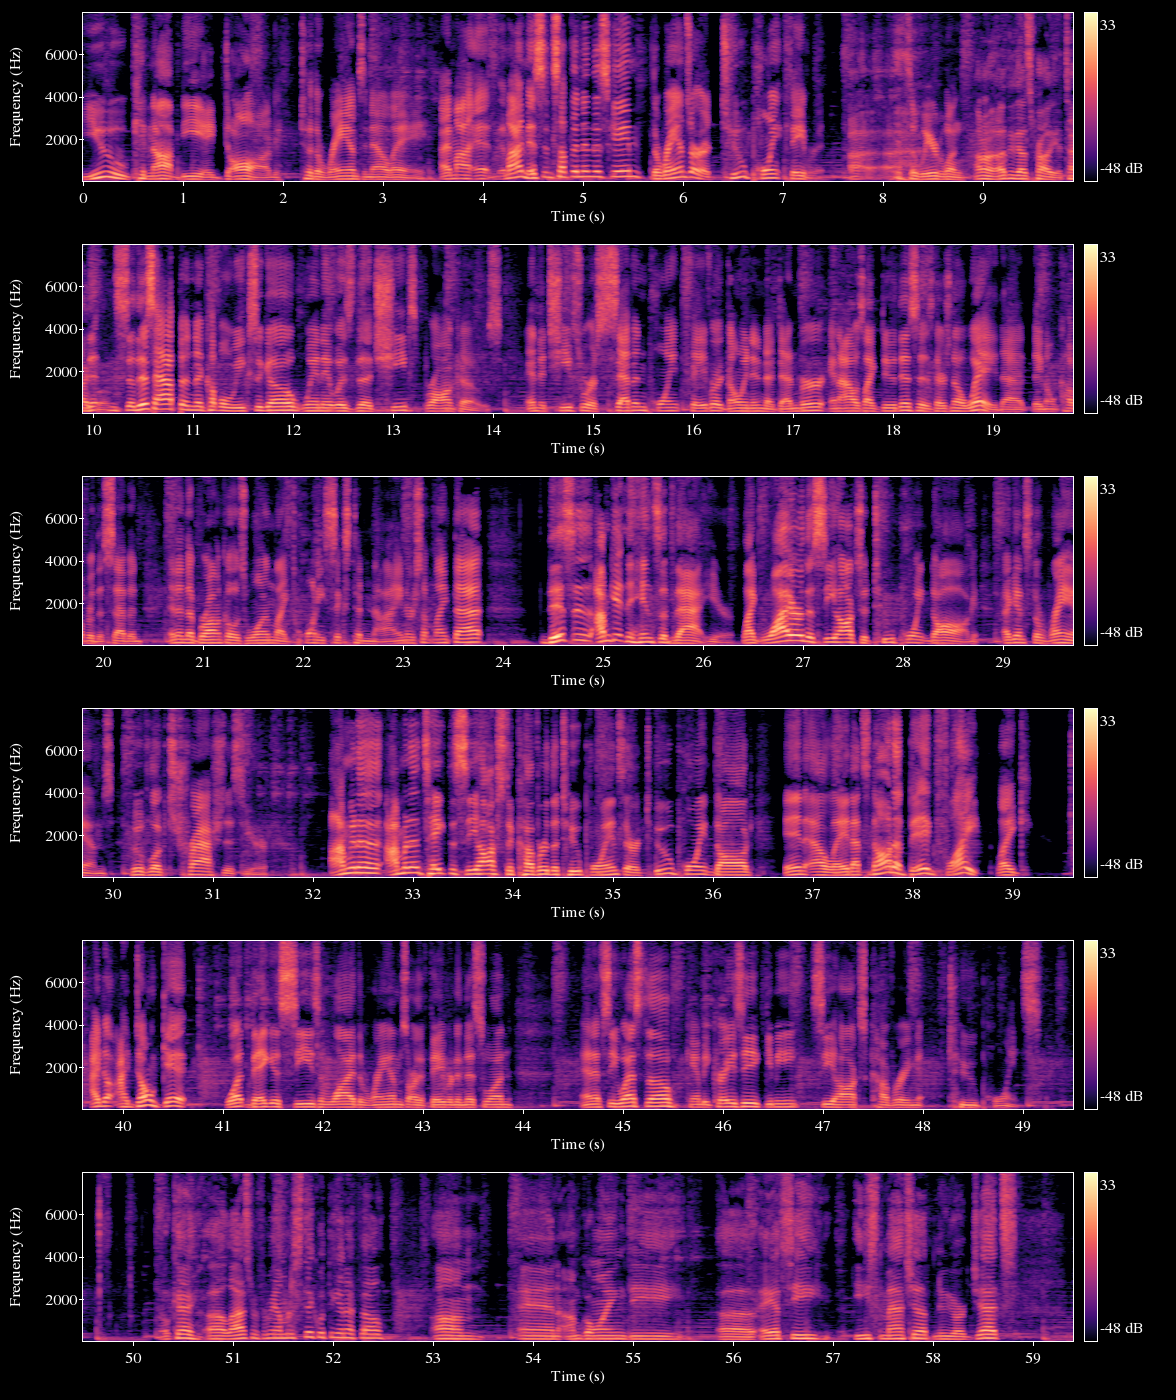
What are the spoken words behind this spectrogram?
you cannot be a dog to the Rams in LA. Am I am I missing something in this game? The Rams are a two point favorite. Uh, it's a weird one. I don't know. I think that's probably a typo. Th- so this happened a couple weeks ago when it was the Chiefs Broncos, and the Chiefs were a seven point favorite going into Denver, and I was like, dude, this is there's no way that they don't cover the seven, and then the Broncos won like twenty six to nine or something like that. This is I'm getting hints of that here. Like, why are the Seahawks a two point dog against the Rams, who have looked trash this year? I'm gonna I'm gonna take the Seahawks to cover the two points. They're a two point dog in LA. That's not a big flight. Like I don't I don't get what Vegas sees and why the Rams are the favorite in this one. NFC West though can be crazy. Give me Seahawks covering two points. Okay, uh, last one for me. I'm to stick with the NFL, um, and I'm going the uh, AFC East matchup: New York Jets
